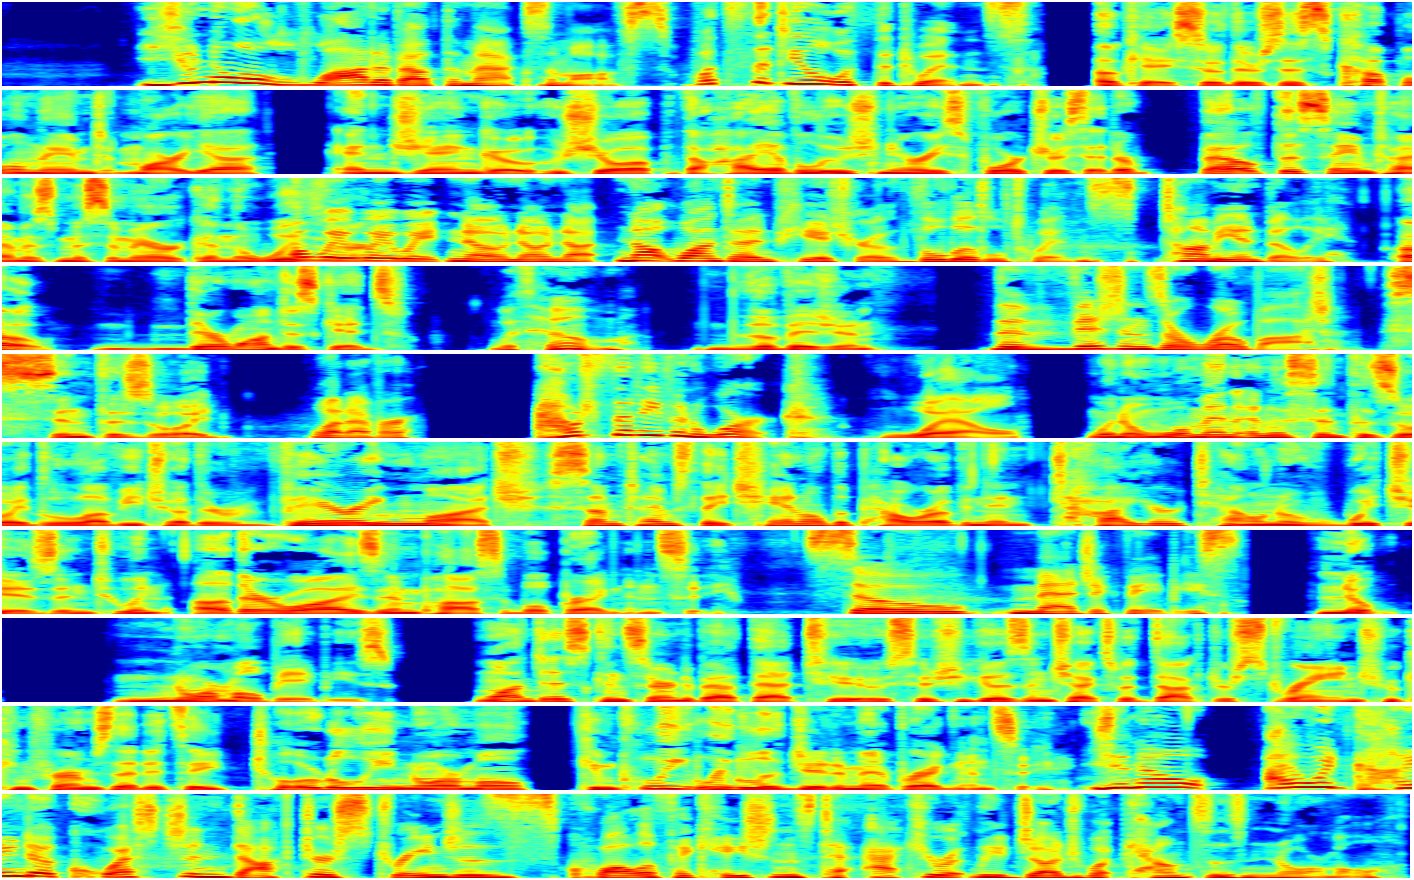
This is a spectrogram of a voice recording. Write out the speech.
You know a lot about the Maximoffs. What's the deal with the twins? Okay, so there's this couple named Marya and Django who show up at the High Evolutionary's fortress at about the same time as Miss America and the Whizzer. Oh, wait, wait, wait. No, no, not, not Wanda and Pietro, the little twins, Tommy and Billy. Oh, they're Wanda's kids. With whom? The Vision. The Vision's a robot. Synthezoid. Whatever. How does that even work? Well, when a woman and a synthezoid love each other very much, sometimes they channel the power of an entire town of witches into an otherwise impossible pregnancy. So, magic babies. Nope. Normal babies. Wanda is concerned about that too, so she goes and checks with Doctor Strange, who confirms that it's a totally normal, completely legitimate pregnancy. You know, I would kind of question Doctor Strange's qualifications to accurately judge what counts as normal.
